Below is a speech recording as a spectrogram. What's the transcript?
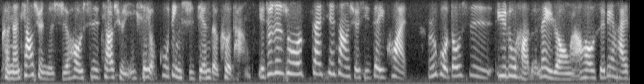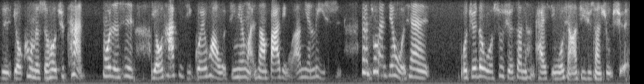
可能挑选的时候是挑选一些有固定时间的课堂，也就是说在线上学习这一块，如果都是预录好的内容，然后随便孩子有空的时候去看，或者是由他自己规划，我今天晚上八点我要念历史，但突然间我现在我觉得我数学算的很开心，我想要继续算数学。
